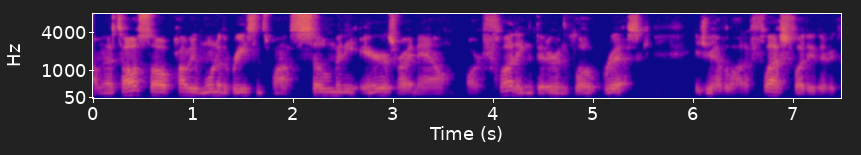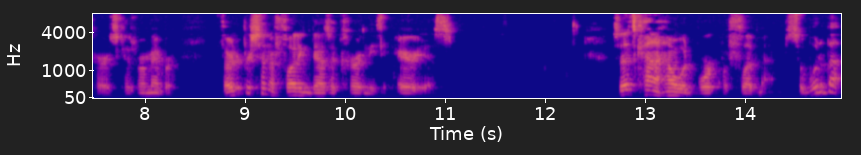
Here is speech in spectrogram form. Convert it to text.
Um, that's also probably one of the reasons why so many areas right now are flooding that are in low risk. Is you have a lot of flash flooding that occurs. Because remember, 30% of flooding does occur in these areas. So that's kind of how it would work with flood maps. So what about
